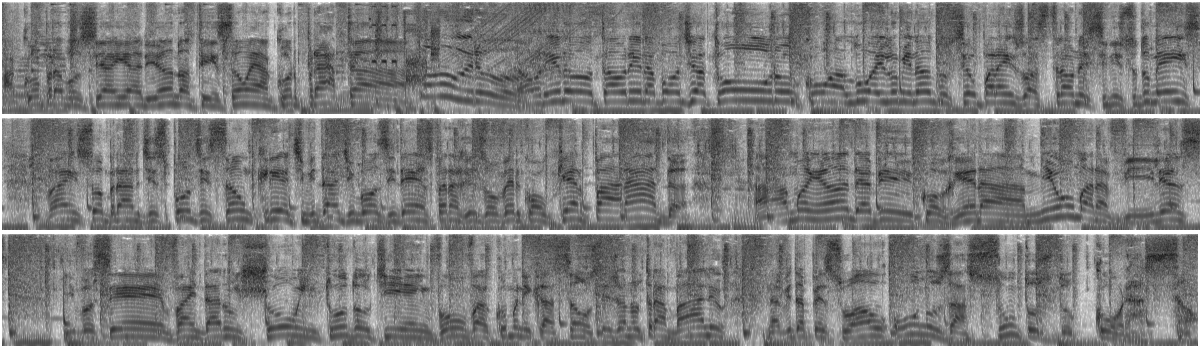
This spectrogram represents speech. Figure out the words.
A cor pra você aí, Ariano, atenção, é a cor prata. Touro. Taurino, Taurina, bom dia, Touro. Com a lua iluminando o seu paraíso astral nesse início do mês, vai sobrar disposição, criatividade e boas ideias para resolver qualquer parada. Amanhã deve correr a mil maravilhas. E você vai dar um show em tudo que envolva a comunicação, seja no trabalho, na vida pessoal ou nos assuntos do coração.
